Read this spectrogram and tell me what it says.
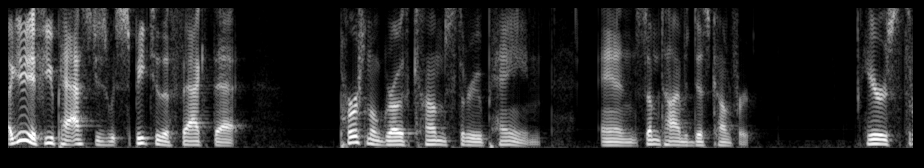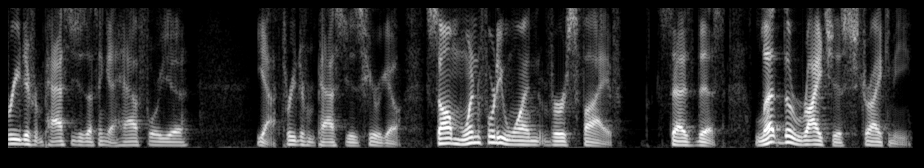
I'll give you a few passages which speak to the fact that personal growth comes through pain and sometimes discomfort. Here's three different passages I think I have for you. Yeah, three different passages. Here we go. Psalm 141, verse 5 says this Let the righteous strike me,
